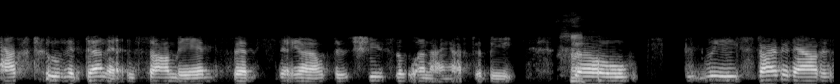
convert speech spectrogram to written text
asked who had done it and saw me and said, you know, she's the one I have to beat. So we started out as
